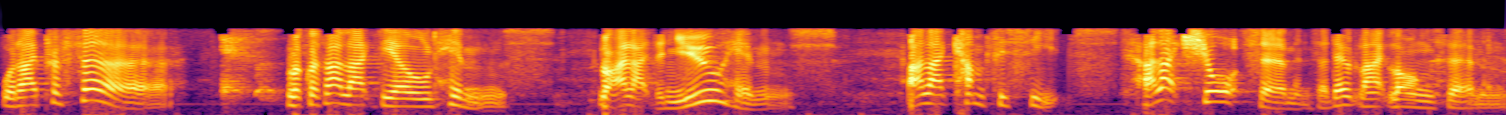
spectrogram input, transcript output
what I prefer. Well, of course, I like the old hymns. Well, I like the new hymns. I like comfy seats. I like short sermons. I don't like long sermons.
